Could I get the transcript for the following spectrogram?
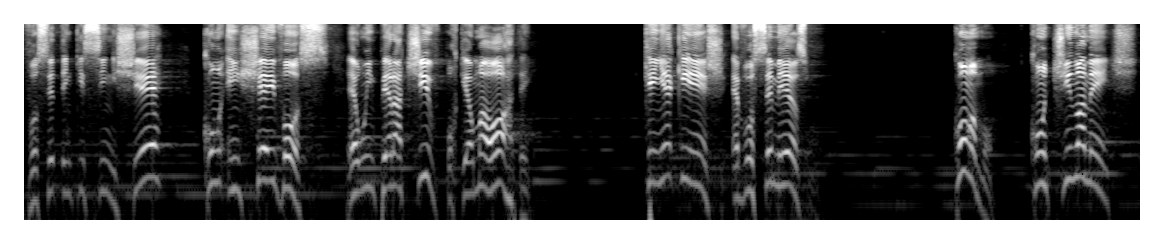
Você tem que se encher com enchei-vos. É um imperativo, porque é uma ordem. Quem é que enche? É você mesmo. Como? Continuamente.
